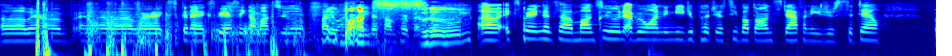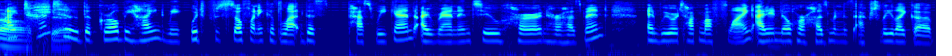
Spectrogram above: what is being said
uh, uh, uh, "We're ex- gonna experiencing a monsoon." By the way, I'm doing this on purpose. Uh, experiencing a monsoon. Everyone, you need to put your seatbelt on. Staff, I need you to sit down. I Oh, turned shit. to the girl behind me, which was so funny because la- this past weekend I ran into her and her husband, and we were talking about flying. I didn't know her husband is actually like a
